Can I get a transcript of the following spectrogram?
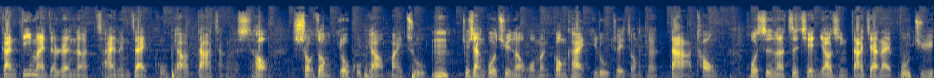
敢低买的人呢才能在股票大涨的时候手中有股票卖出。嗯，就像过去呢我们公开一路追踪的大同。或是呢，之前邀请大家来布局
